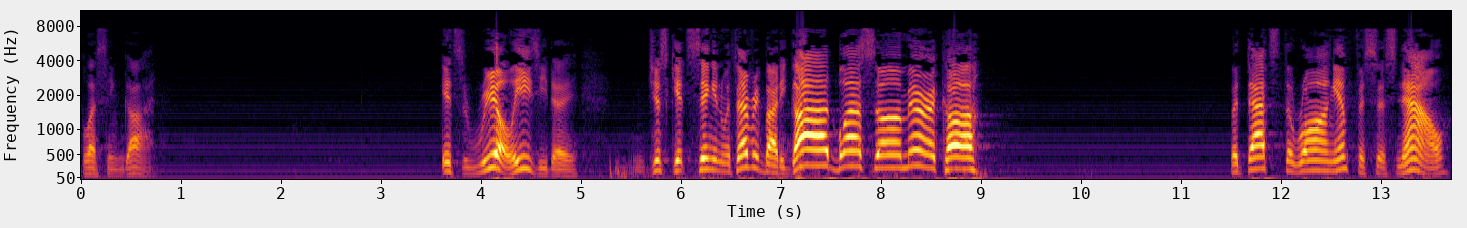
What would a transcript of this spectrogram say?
blessing God? It's real easy to just get singing with everybody. God bless America. But that's the wrong emphasis now.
